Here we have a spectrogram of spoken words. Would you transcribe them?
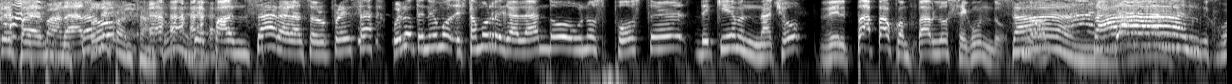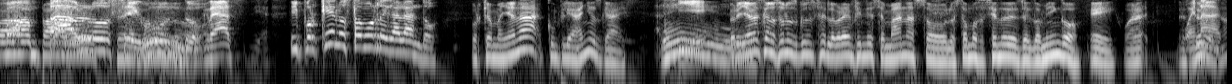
de panzazo. de panzazo. de panzar a la sorpresa. Bueno, tenemos, estamos regalando unos póster de quién, Nacho. Del Papa Juan Pablo II. San. San Juan Pablo II. II. Gracias. ¿Y por qué lo estamos regalando? Porque mañana cumpleaños, guys. Así es. Pero ya ves que a nosotros nos gusta celebrar en fin de semana, so lo estamos haciendo desde el domingo. Hey, what, let's Why do not? it, ¿no?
